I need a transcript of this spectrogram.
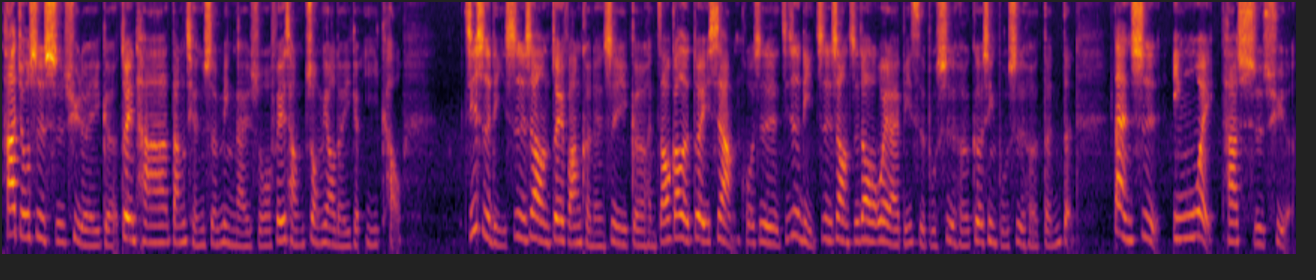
他就是失去了一个对他当前生命来说非常重要的一个依靠。即使理智上对方可能是一个很糟糕的对象，或是即使理智上知道未来彼此不适合、个性不适合等等，但是因为他失去了，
